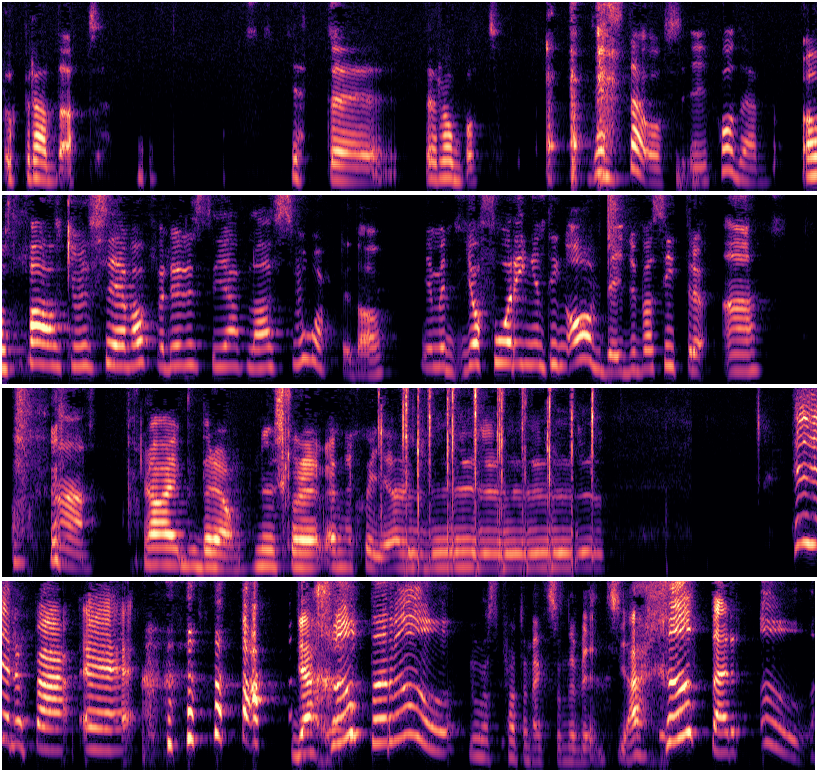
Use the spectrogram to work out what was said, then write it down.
uppraddat. Jätterobot. Gästa oss i podden. Vad fan ska vi säga? Varför är det så jävla svårt idag? Ja, men jag får ingenting av dig, du bara sitter och... Uh, uh. Ja, vi börjar om. Nu ska det energi. Hej allihopa! Eh, jag skjuter ur! Vi måste prata om Ex on the beach. Jag skjuter ur!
